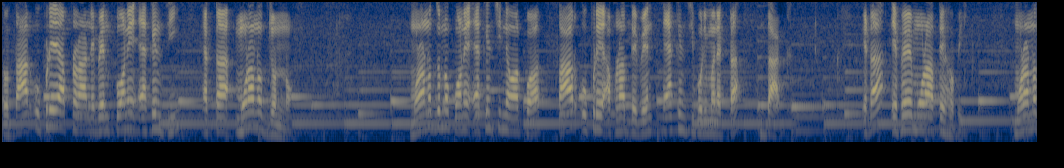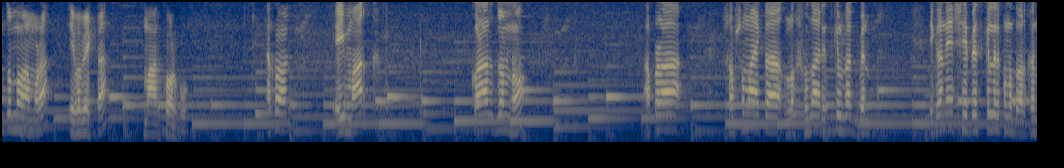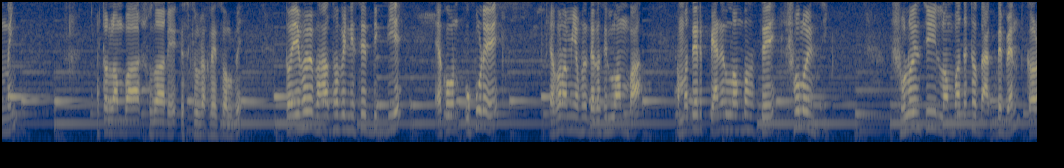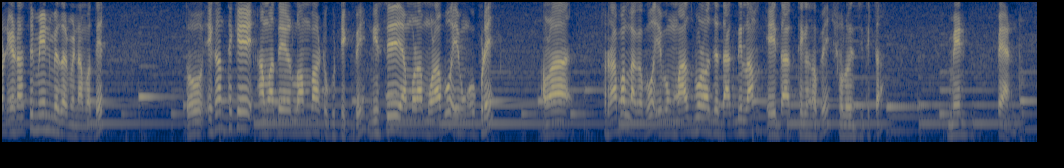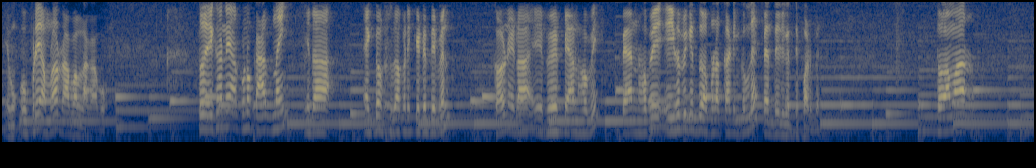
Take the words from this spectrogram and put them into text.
তো তার উপরে আপনারা নেবেন পনে এক ইঞ্চি একটা মোড়ানোর জন্য। মোড়ানোর জন্য পনে এক ইঞ্চি নেওয়ার পর তার উপরে আপনারা দেবেন এক ইঞ্চি পরিমাণ একটা দাগ। এটা এভাবে মোড়াতে হবে। মোড়ানোর জন্য আমরা এভাবে একটা মার করব। এখন এই মার্ক করার জন্য আপনারা সবসময় একটা সোজা স্কেল রাখবেন। এখানে শেপ স্কেলের কোনো দরকার নেই। একটা লম্বা, সোজা স্কেল রাখলে চলবে। তো এইভাবে ভাঁজ হবে নিচের দিক দিয়ে। এখন উপরে, এখন আমি আপনাদের দেখাচ্ছি লম্বা। আমাদের প্যানের লম্বা হচ্ছে ষোলো ইঞ্চি। ষোলো ইঞ্চি লম্বাতে একটা দাগ দেবেন, কারণ এটা হচ্ছে মেন মেজারমেন্ট আমাদের। তো এখান থেকে আমাদের লম্বাটুকু টিকবে। নিচে আমরা মোড়াবো এবং উপরে আমরা রাবার লাগাবো এবং মাছ বড় যে দাগ দিলাম, এই দাগ থেকে হবে ষোলো ইঞ্চি একটা মেন প্যান্ট এবং উপরে আমরা রাবার লাগাবো। তো এখানে আর কোনো কাজ নাই, এটা একদম সোজা করে কেটে দেবেন, কারণ এটা এইভাবে প্যান হবে। প্যান হবে, এইভাবে কিন্তু আপনারা কাটিং করলে প্যান তৈরি করতে পারবেন। তো আমার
